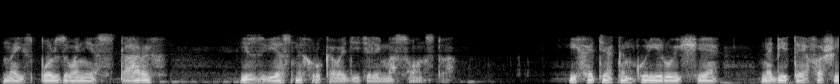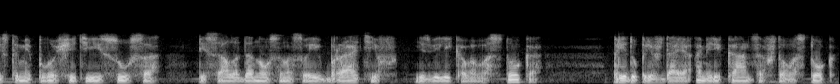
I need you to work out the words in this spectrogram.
на использование старых, известных руководителей масонства. И хотя конкурирующая, набитая фашистами площадь Иисуса, писала доносы на своих братьев из Великого Востока, предупреждая американцев, что Восток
